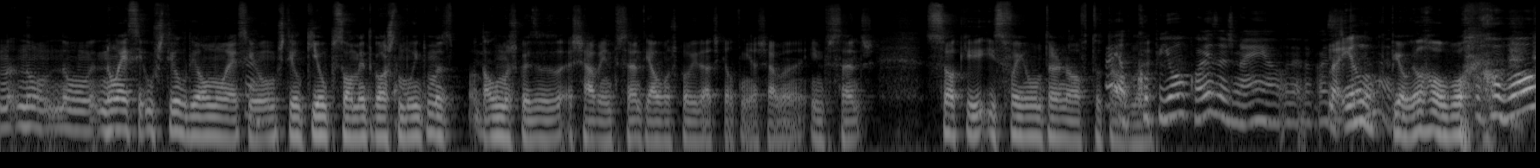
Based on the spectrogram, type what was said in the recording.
N- Não, não, não é assim, o estilo dele não é assim um estilo que eu pessoalmente gosto muito, mas de algumas coisas achava interessante e algumas qualidades que ele tinha achava interessantes. Só que isso foi um turn-off total. ele não é? copiou coisas, não é? Coisas Não, ele não copiou, ele roubou. Roubou.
